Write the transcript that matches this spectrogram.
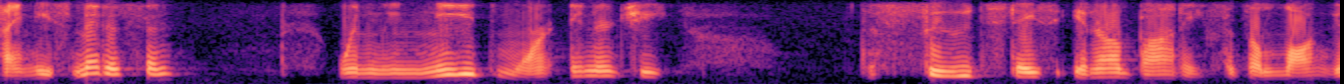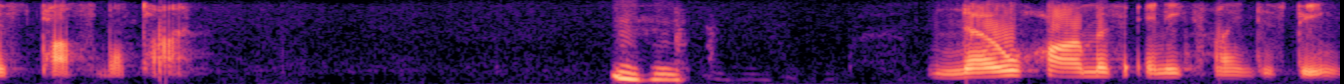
Chinese medicine, when we need more energy, the food stays in our body for the longest possible time. Mhm. No harm of any kind is being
